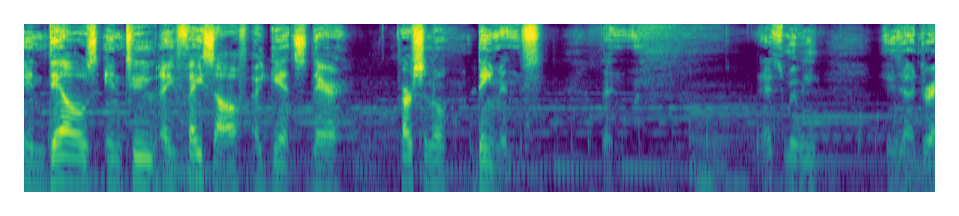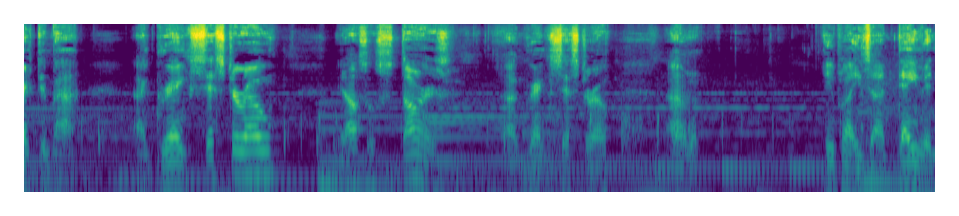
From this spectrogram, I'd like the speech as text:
and delves into a face off against their personal demons. This movie is uh, directed by uh, Greg Sestero. It also stars uh, Greg Sestero. Um, he plays uh, David.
